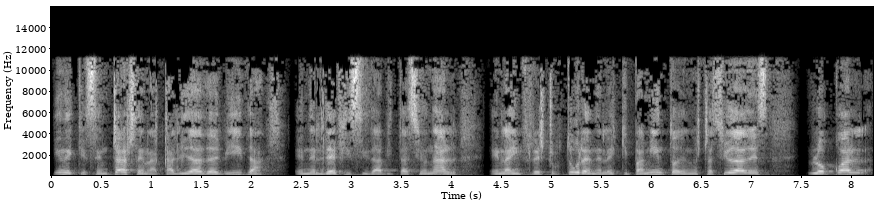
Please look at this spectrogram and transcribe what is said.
tiene que centrarse en la calidad de vida, en el déficit habitacional, en la infraestructura, en el equipamiento de nuestras ciudades, lo cual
